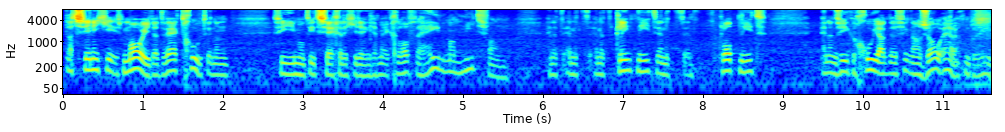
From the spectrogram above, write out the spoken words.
dat zinnetje is mooi, dat werkt goed. En dan zie je iemand iets zeggen dat je denkt, ja, maar ik geloof er helemaal niets van. En het, en het, en het klinkt niet en het, het klopt niet. En dan zie ik een acte. Dat vind ik dan zo erg om te zien.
